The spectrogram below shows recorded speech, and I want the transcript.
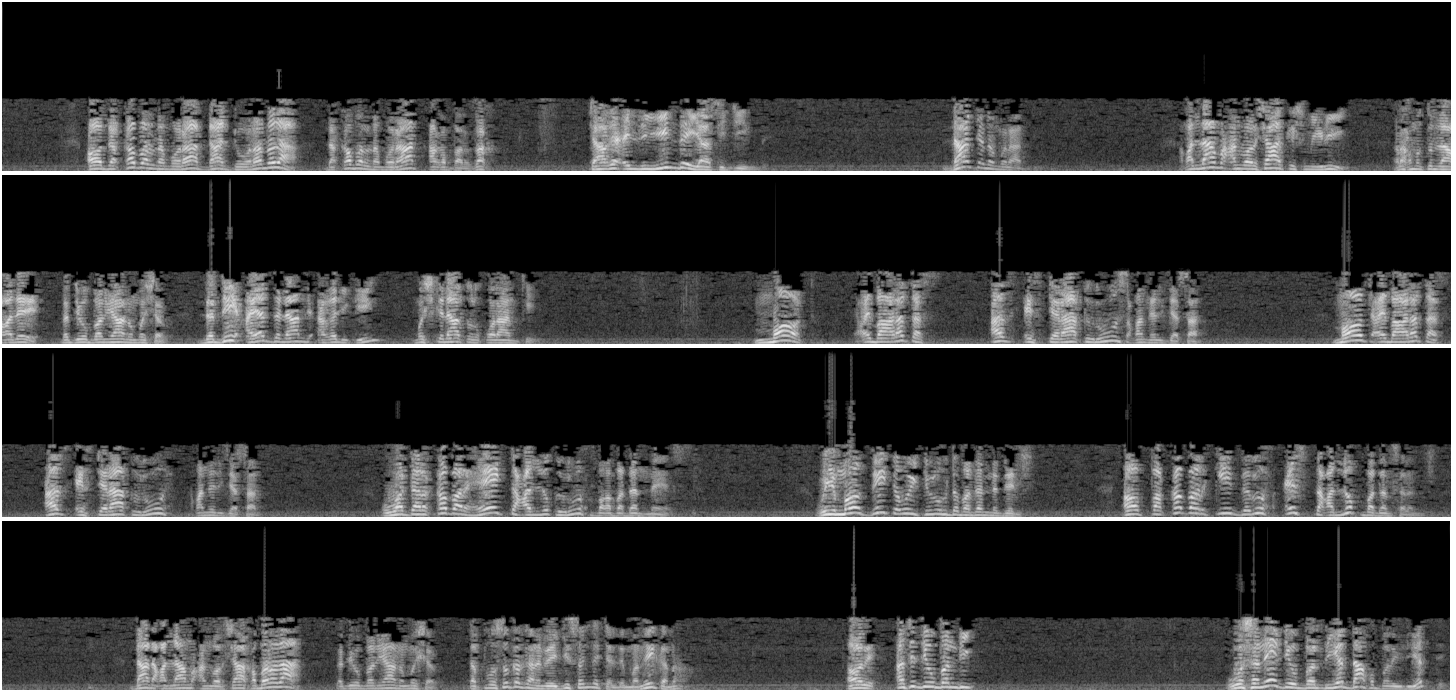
او د قبر نه مراد دا جوړه نه ده د قبر نه مراد هغه برزخ چې هغه علیین دی یا سجین دی دا چې نه مراد دی علامه انور شاه کشمیری رحمت الله علیه د دیوبنیانو مشر د دې آیت د لاندې اغلی کی مشکلات القرآن کی موت عبارت از استراق روس عن الجسد موت عبارت است از افتراق روح عن الجسد و در قبر هیچ تعلق روح با بدن نیست وی موت دیتا وی چی روح دا بدن ندرش او پا قبر کی دا روح اس تعلق بدن سره نشت دا دا علام انور شاہ خبر دا دا دیو بنیان مشر تا پوسو کا کنا بیجی سنگا چل دے منے کنا اور اسی دیو بندی وسنه دیوبندیت دا خو بریلیت دی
